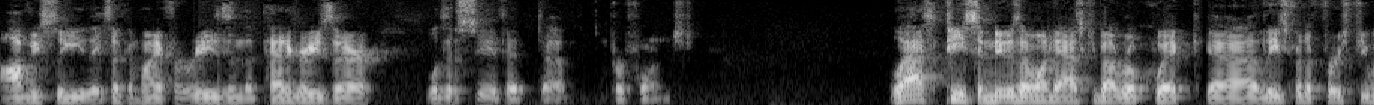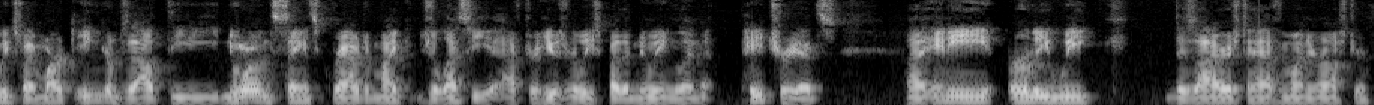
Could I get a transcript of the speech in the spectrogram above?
Obviously, they took him high for a reason. The pedigree's there. We'll just see if it uh, performs. Last piece of news I wanted to ask you about real quick, uh, at least for the first few weeks while Mark Ingram's out, the New Orleans Saints grabbed Mike Gillislee after he was released by the New England Patriots. Uh, any early week desires to have him on your roster?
